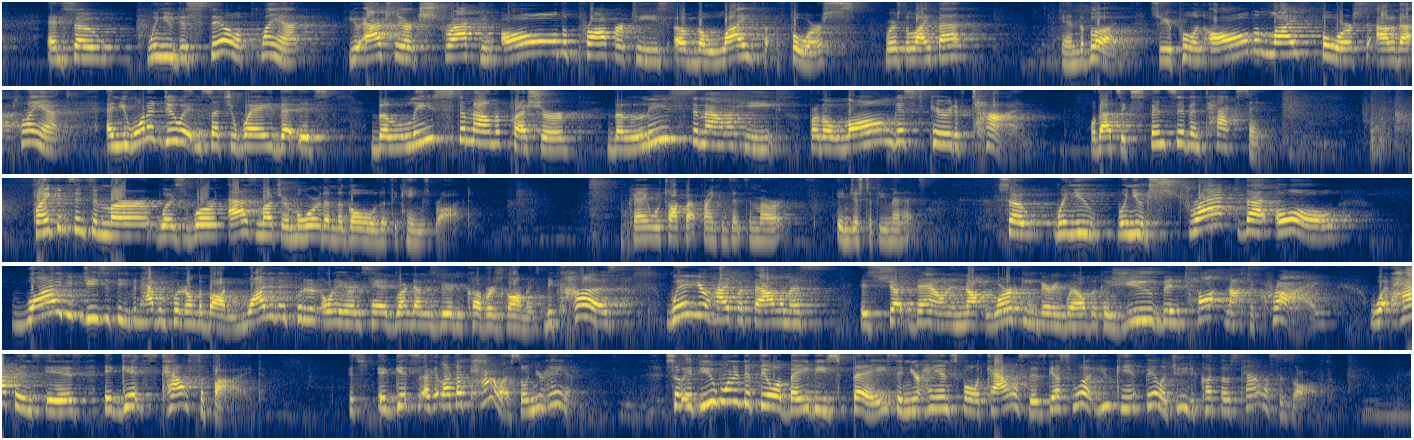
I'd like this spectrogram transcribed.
And so when you distill a plant, you actually are extracting all the properties of the life force. Where's the life at? In the blood. So you're pulling all the life force out of that plant, and you want to do it in such a way that it's the least amount of pressure, the least amount of heat for the longest period of time. Well, that's expensive and taxing. Frankincense and myrrh was worth as much or more than the gold that the kings brought. Okay, we'll talk about frankincense and myrrh in just a few minutes. So when you when you extract that oil, why did Jesus even have him put it on the body? Why did they put it on Aaron's head, run down his beard, and cover his garments? Because when your hypothalamus is shut down and not working very well because you've been taught not to cry, what happens is it gets calcified. It's, it gets uh, like a callus on your hand. So if you wanted to feel a baby's face and your hand's full of calluses, guess what? You can't feel it. You need to cut those calluses off.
